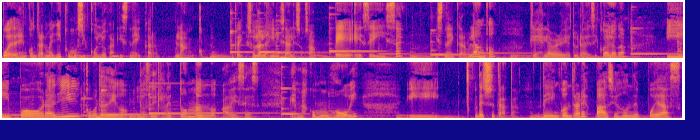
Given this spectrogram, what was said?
puedes encontrarme allí como psicóloga Snaker Blanco. Solo las iniciales, o sea, PSIC, Snaker Blanco, que es la abreviatura de psicóloga. Y por allí, como te digo, lo estoy retomando. A veces es más como un hobby. Y de eso se trata, de encontrar espacios donde puedas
